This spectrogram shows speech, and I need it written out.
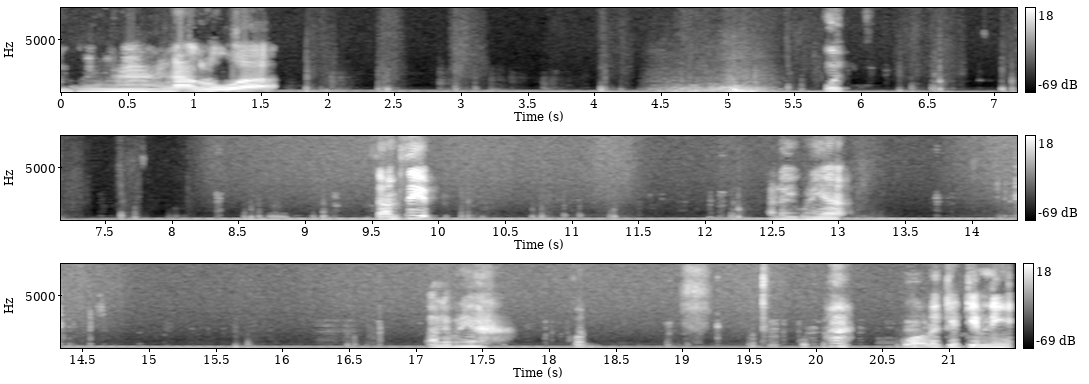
อืมน่ากลัว อุ้ยสามสิบ อะไรวะเนี่ย อะไรวะเนี่ยคนกูกลัวเลยเกลียดเกมนี้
